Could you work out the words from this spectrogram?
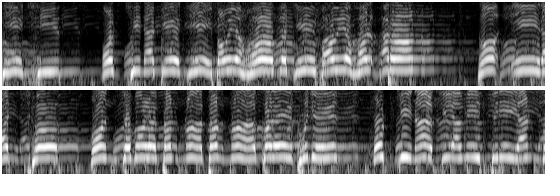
দিয়েছি, মর্জিনাকে যেভাবে হোক যেভাবে হোক কারণ, তো এই রাজ্য পঞ্চগড় তন্না তন্না করে খুঁজে মর্জিনাকে আমি ফিরিয়ে আনব।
